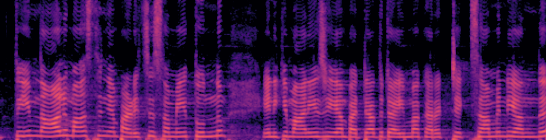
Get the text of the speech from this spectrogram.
ഇത്രയും നാല് മാസം ഞാൻ പഠിച്ച സമയത്തൊന്നും എനിക്ക് മാനേജ് ചെയ്യാൻ പറ്റാത്ത ടൈമാണ് കറക്റ്റ് എക്സാമിന്റെ അന്ന്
